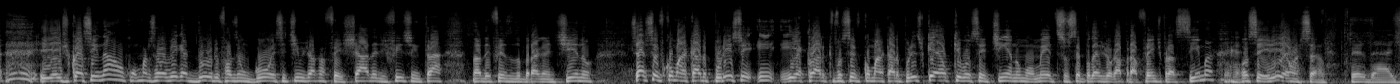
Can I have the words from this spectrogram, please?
e aí ficou assim, não, o Marcelo Veiga é duro fazer um gol, esse time joga fechado, é difícil entrar na defesa do Bragantino. Você acha que você ficou marcado por isso? E, e é claro que você ficou marcado por isso, porque é o que você tinha no momento, se você pudesse jogar para frente, para cima, é. você iria, Marcelo? Verdade.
